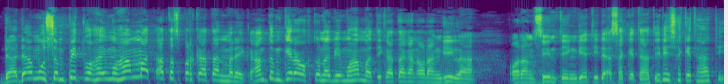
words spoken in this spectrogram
dadamu sempit wahai Muhammad atas perkataan mereka. Antum kira waktu Nabi Muhammad dikatakan orang gila, orang sinting, dia tidak sakit hati, dia sakit hati.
